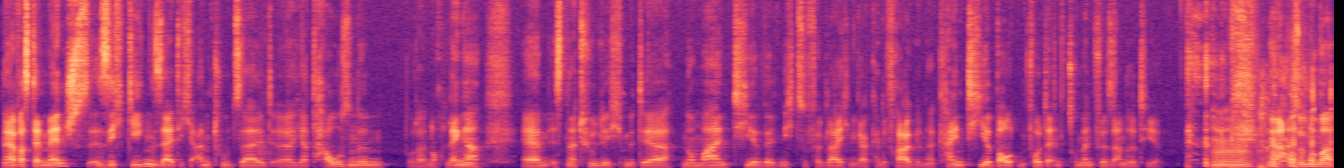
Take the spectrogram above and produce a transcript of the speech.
Naja, was der Mensch sich gegenseitig antut seit äh, Jahrtausenden oder noch länger, ähm, ist natürlich mit der normalen Tierwelt nicht zu vergleichen, gar keine Frage. Ne? Kein Tier baut ein Folterinstrument für das andere Tier. Mhm. ja, also nur mal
